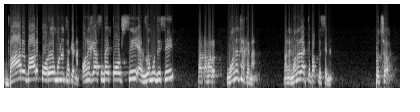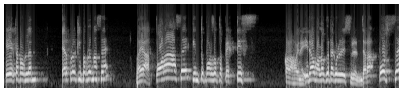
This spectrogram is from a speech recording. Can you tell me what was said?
বারবার পরেও মনে থাকে না। অনেকে আছে ভাই, পড়ছি এক্সামও দিছি বাট আমার মনে থাকে না। মানে মনে রাখতে পারতেছি না। বুঝছ? এই একটা প্রবলেম এরপরে কি প্রবলেম আছে? ভাইয়া, পড়া আছে, কিন্তু পর্যাপ্ত প্র্যাকটিস করা হয় না এটাও ভালো ক্যাটাগরির স্টুডেন্ট যারা পড়ছে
